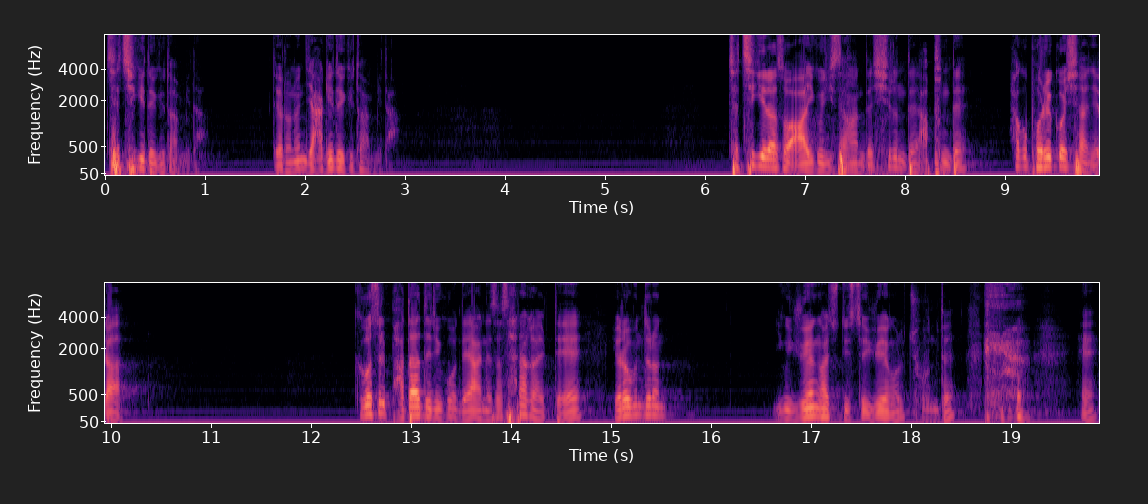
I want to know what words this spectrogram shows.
채찍이 되기도 합니다. 때로는 약이 되기도 합니다. 채찍이라서 아 이거 이상한데 싫은데 아픈데 하고 버릴 것이 아니라 그것을 받아들이고 내 안에서 살아갈 때 여러분들은 이거 유행할 수도 있어요. 유행어로 좋은데 예?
